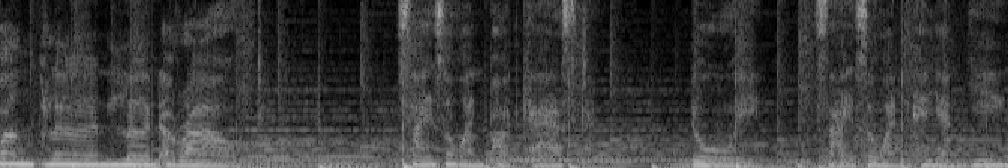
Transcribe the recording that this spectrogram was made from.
ฟังเพลิน Learn Around สายสวรรค์พอดแคสต์ โดยสายสวรรค์ขยันยิ่ง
